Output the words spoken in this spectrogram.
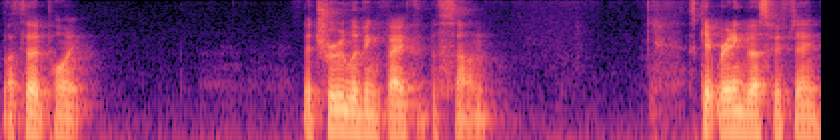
My third point the true living faith of the Son. Let's keep reading verse 15.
